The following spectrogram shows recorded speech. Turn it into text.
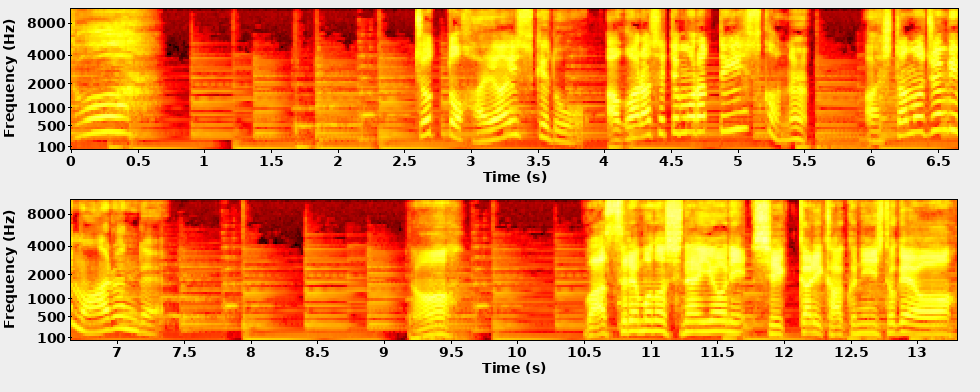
と。ちょっと早いっすけど上がらせてもらっていいっすかね？明日の準備もあるんで。おう忘れ物しないようにしっかり確認しとけよ。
